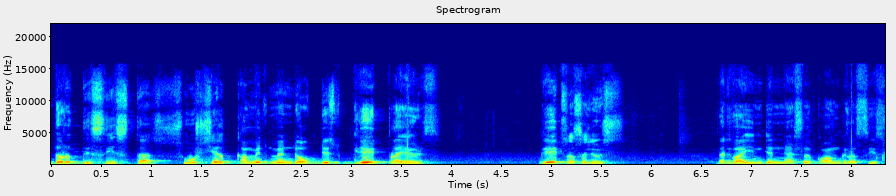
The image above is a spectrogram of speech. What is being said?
this is the social commitment of these great players, great wrestlers. That is why Indian National Congress is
